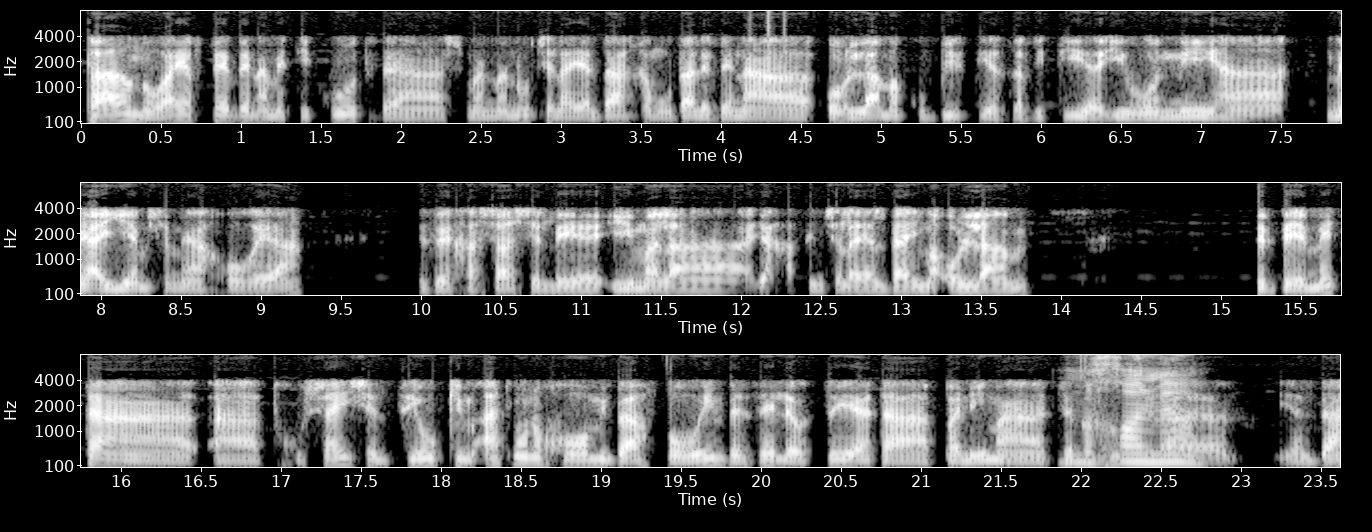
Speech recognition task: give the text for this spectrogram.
פער נורא יפה בין המתיקות והשמנמנות של הילדה החמודה לבין העולם הקוביסטי, הזוויתי, העירוני, המאיים שמאחוריה. זה חשש של אימא ליחסים של הילדה עם העולם. ובאמת התחושה היא של ציור כמעט מונוכרומי באפורים, בזה להוציא את הפנים הצבע נכון של מאוד. הילדה.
